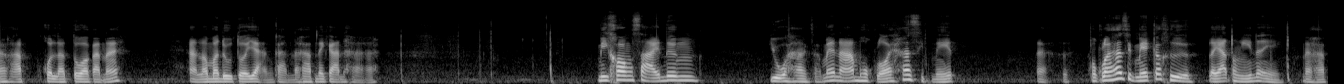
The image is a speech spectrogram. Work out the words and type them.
นะครับ คนละตัวกันนะอะเรามาดูตัวอย่างกันนะครับในการหา มีคลองสายหนึ่งอยู่ห่างจากแม่น้ำ650 เมตรอะ650 เมตรก็คือระยะตรงนี้นั่นเองนะครับ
